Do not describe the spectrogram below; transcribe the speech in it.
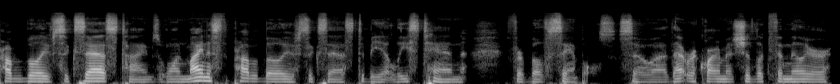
probability of success times 1 minus the probability of success to be at least 10 for both samples. So uh, that requirement should look familiar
